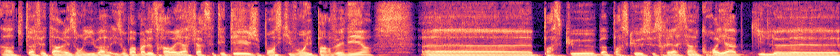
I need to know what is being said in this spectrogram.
Ah, tout à fait, t'as raison. Ils ont pas mal de travail à faire cet été. Je pense qu'ils vont y parvenir euh, parce que, bah, parce que ce serait assez incroyable qu'ils, euh,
